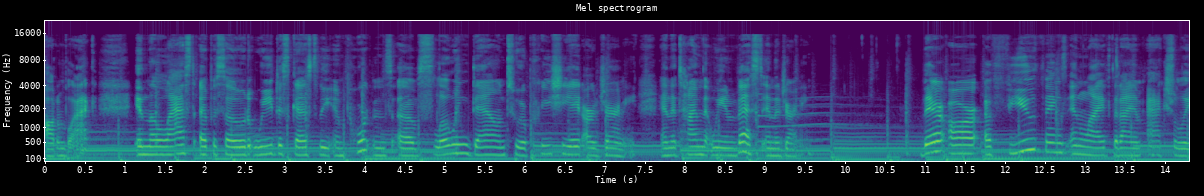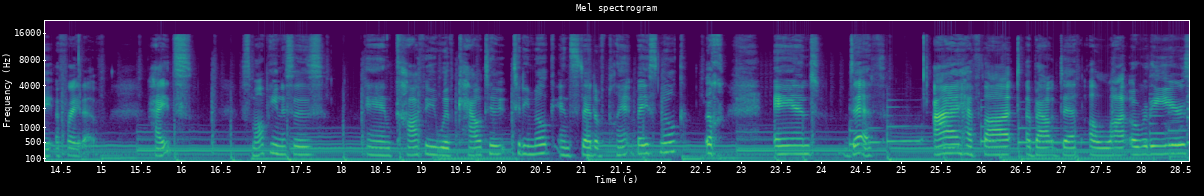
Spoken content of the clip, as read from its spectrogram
Autumn Black. In the last episode, we discussed the importance of slowing down to appreciate our journey and the time that we invest in the journey. There are a few things in life that I am actually afraid of heights, small penises, and coffee with cow t- titty milk instead of plant based milk, Ugh. and death. I have thought about death a lot over the years,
